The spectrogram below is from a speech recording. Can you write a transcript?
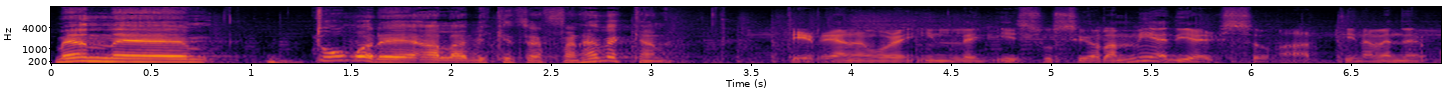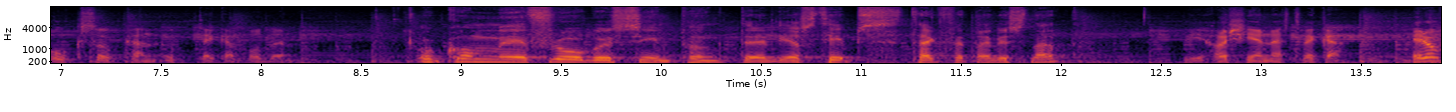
Men eh, då var det alla vi träffar den här veckan. Dela gärna våra inlägg i sociala medier så att dina vänner också kan upptäcka podden. Och kom med frågor, synpunkter eller tips. Tack för att ni har lyssnat. Vi hörs igen nästa vecka. Hej då!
